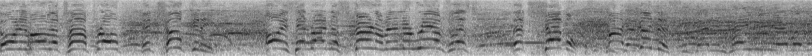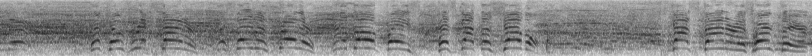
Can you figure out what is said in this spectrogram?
Throwing him over the top rope and choking him. Oh, he's hit right in the sternum and in the ribs with that, that shovel. My goodness. He's got him hanging there by the neck. Here comes Rick Steiner, the famous brother, and a dog face has got the shovel. Scott Steiner is hurt there.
